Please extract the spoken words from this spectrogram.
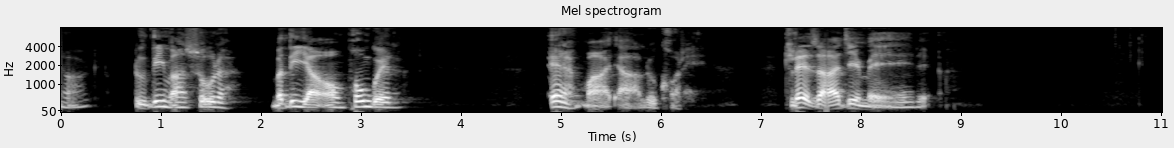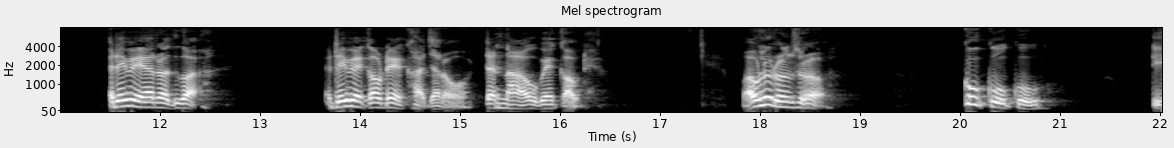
နော်လူသိမှဆိုတာမသိရအောင်ဖုံးကွယ်တာအဲ့ဒါမာယာလို့ခေါ်တယ်လှည့်စားခြင်းပဲတဲ့ အတိပ္ပယ်ကတော့သူကအတိပ္ပယ်ကောက်တဲ့အခါကျတော့တဏှာကိုပဲကောက်တယ်ဘာလို့လဲဆိုတော့ကိုကိုကိုဒီ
